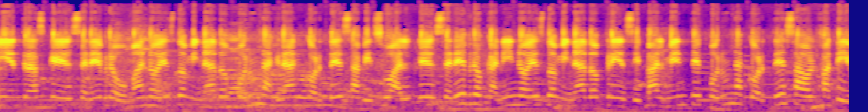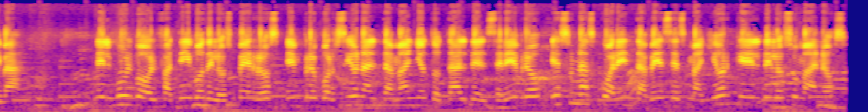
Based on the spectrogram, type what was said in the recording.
Mientras que el cerebro humano es dominado por una gran corteza visual, el cerebro canino es dominado principalmente por una corteza olfativa. El bulbo olfativo de los perros, en proporción al tamaño total del cerebro, es unas 40 veces mayor que el de los humanos.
